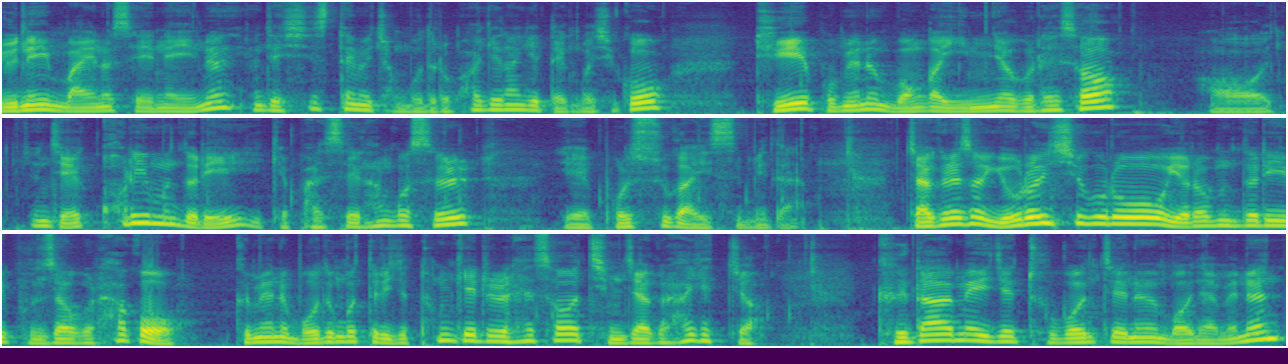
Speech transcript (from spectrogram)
uname-na는 현재 시스템의 정보들을 확인하게 된 것이고 뒤에 보면은 뭔가 입력을 해서 어, 현재 쿼리문들이 이렇게 발생한 것을 예, 볼 수가 있습니다. 자, 그래서 이런 식으로 여러분들이 분석을 하고 그러면 모든 것들이 이제 통계를 해서 짐작을 하겠죠. 그 다음에 이제 두 번째는 뭐냐면은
